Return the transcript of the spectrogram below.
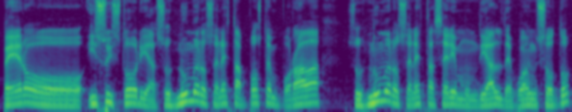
pero hizo historia. Sus números en esta postemporada, sus números en esta serie mundial de Juan Soto,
